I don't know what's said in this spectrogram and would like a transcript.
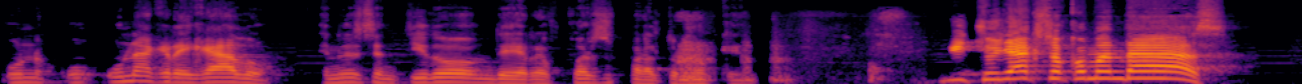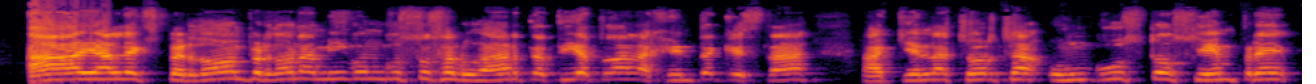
un, agregado en el sentido de refuerzos para el torneo que Jackson, ¿cómo andas? Ay, Alex, perdón, perdón, amigo, un gusto saludarte a ti y a toda la gente que está aquí en la chorcha. Un gusto siempre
